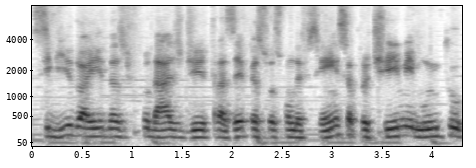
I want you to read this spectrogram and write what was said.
seguido aí das dificuldades de trazer pessoas com deficiência para o time, muito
